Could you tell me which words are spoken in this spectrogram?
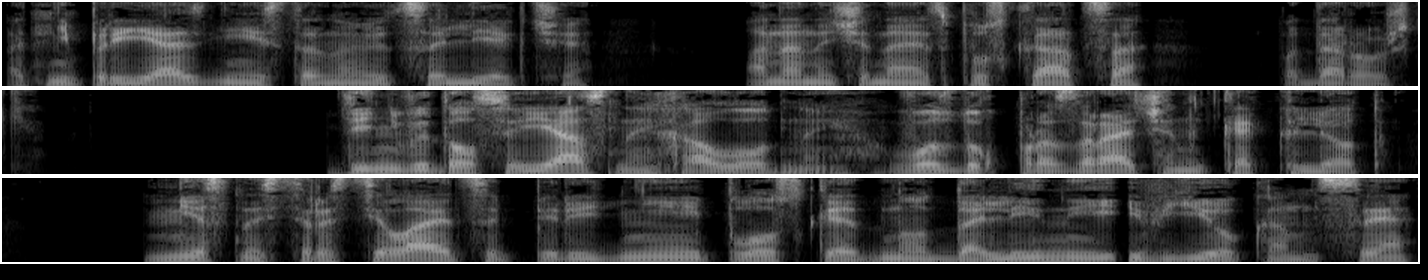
от неприязни ей становится легче. Она начинает спускаться по дорожке. День выдался ясный, холодный, воздух прозрачен, как лед. Местность расстилается перед ней, плоское дно долины и в ее конце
